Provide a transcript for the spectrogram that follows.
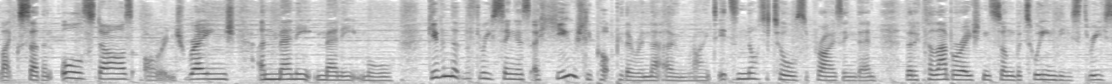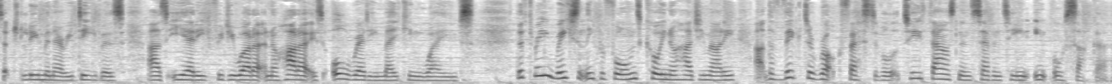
like Southern All Stars, Orange Range, and many, many more. Given that the three singers are hugely popular in their own right, it's not at all surprising then that a collaboration song between these three such luminary divas as Ieiri, Fujiwara, and Ohara is already making waves. The three recently performed Koi no Hajimari at the Victor Rock Festival 2017 in Osaka.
